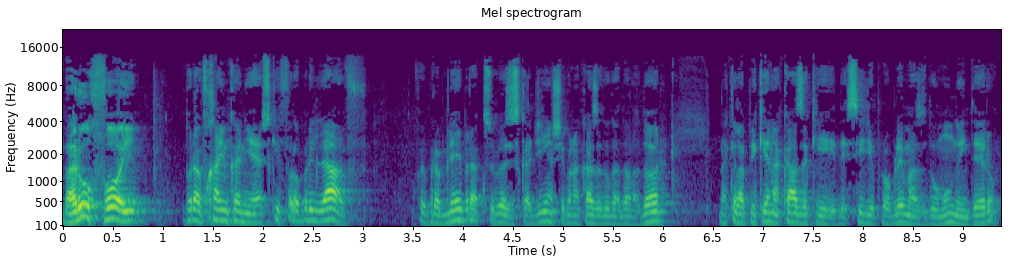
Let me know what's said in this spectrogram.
Baruch foi para Rav Chaim Kanievski falou para ele, Rav, foi para Bnei Brak, subiu as escadinhas, chegou na casa do Gadolador, naquela pequena casa que decide problemas do mundo inteiro.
